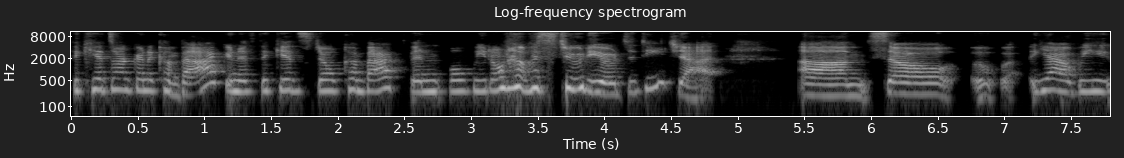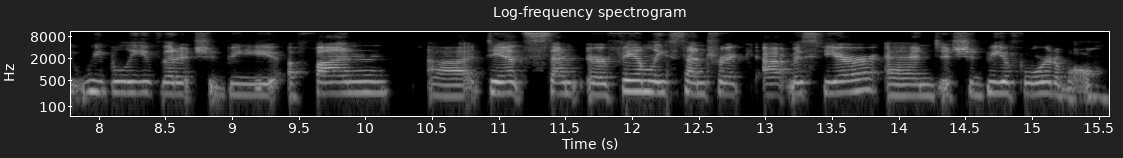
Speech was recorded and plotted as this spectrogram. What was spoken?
the kids aren't going to come back. And if the kids don't come back, then well, we don't have a studio to teach at. Um, so uh, yeah, we we believe that it should be a fun uh, dance cent- or family centric atmosphere, and it should be affordable.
